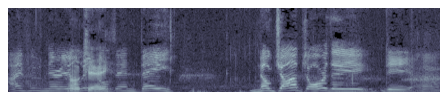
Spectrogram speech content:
I've heard they're Okay. illegals, and they no jobs or the the uh,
